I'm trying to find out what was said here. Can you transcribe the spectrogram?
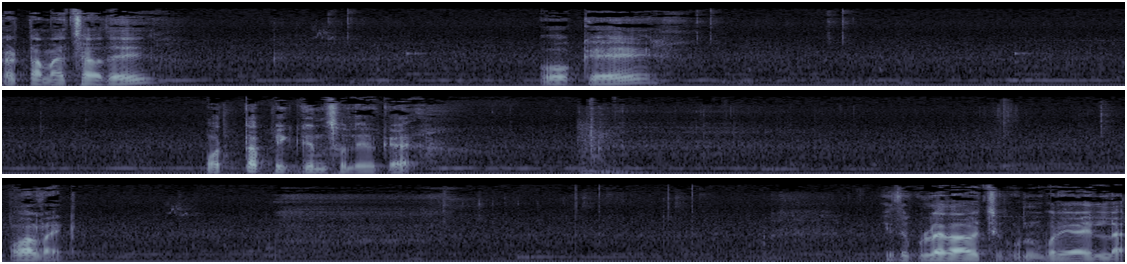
கரெக்டாக மேட்ச் ஆகுது. ஓகே ஒத்த பிக்குன்னு சொல்லியிருக்க. ஆல்ரைட் இதுக்குள்ளே ஏதாவது வச்சுக்கணும் முறையா இல்லை.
